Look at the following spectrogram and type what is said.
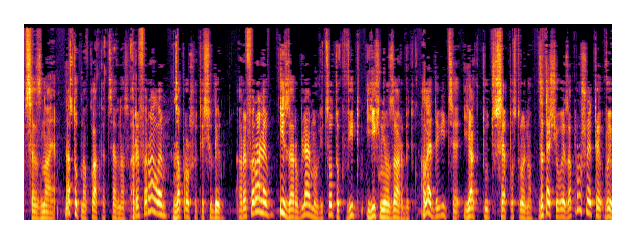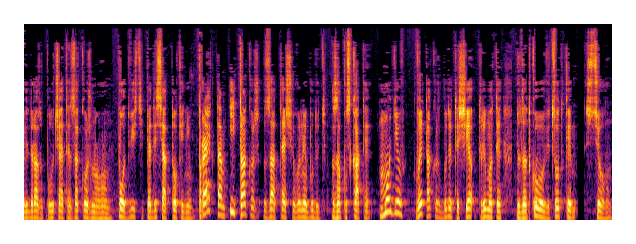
все знає. Наступна вкладка це в нас реферали. Запрошуйте сюди рефералів і заробляємо відсоток від їхнього заробітку. Але дивіться, як тут все построєно. За те, що ви запрошуєте, ви відразу получаєте за кожного по 250 токенів проекта, і також за те, що вони будуть запускати модів. Ви також будете ще отримати додатково відсотки з цього.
